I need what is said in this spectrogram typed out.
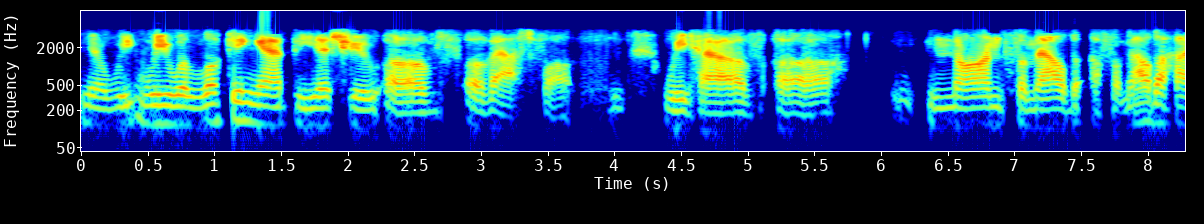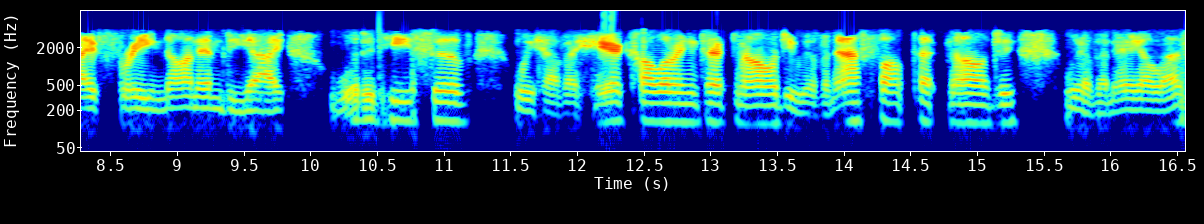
you know, we, we were looking at the issue of, of asphalt. We have uh, non-formaldehyde free, non-MDI wood adhesive. We have a hair coloring technology. We have an asphalt technology. We have an ALS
